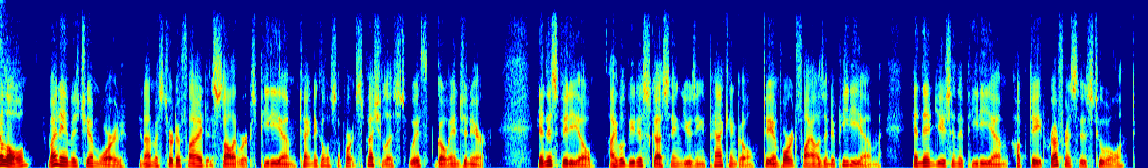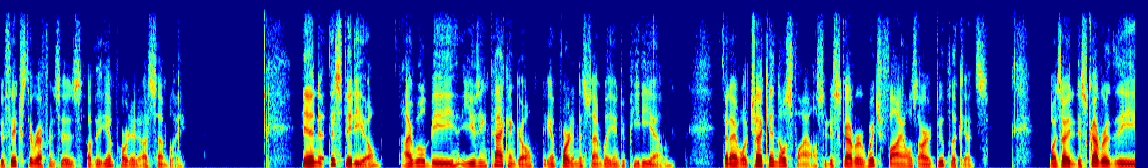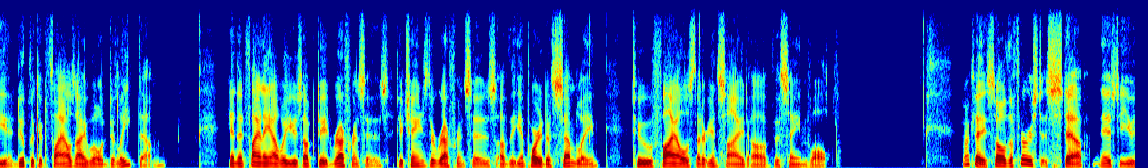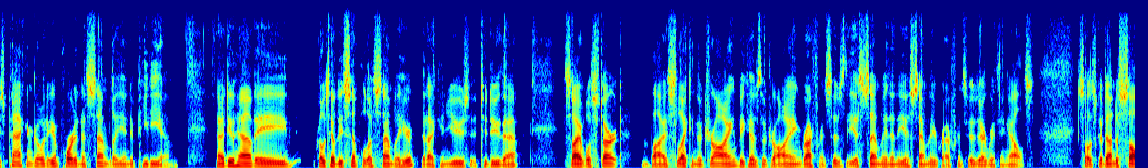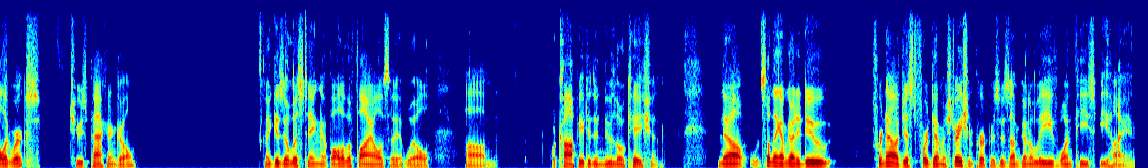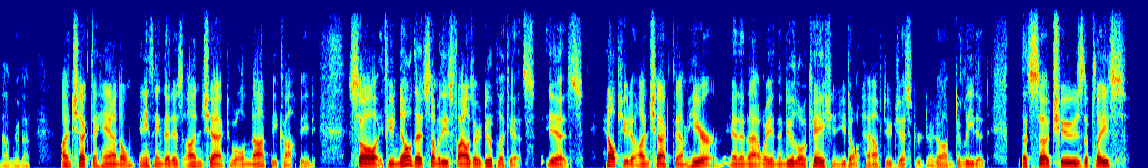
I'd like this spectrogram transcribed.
Hello, my name is Jim Ward, and I'm a certified SOLIDWORKS PDM Technical Support Specialist with GoEngineer. In this video, I will be discussing using Pack and Go to import files into PDM and then using the PDM Update References tool to fix the references of the imported assembly. In this video, I will be using Pack and Go to import an assembly into PDM then I will check in those files to discover which files are duplicates. Once I discover the duplicate files, I will delete them. And then finally, I will use update references to change the references of the imported assembly to files that are inside of the same vault. Okay, so the first step is to use Pack and Go to import an assembly into PDM. I do have a relatively simple assembly here that I can use to do that. So I will start by selecting the drawing because the drawing references the assembly and then the assembly references everything else. So let's go down to SOLIDWORKS, choose Pack and Go. It gives a listing of all of the files that it will, um, will copy to the new location. Now, something I'm going to do for now, just for demonstration purposes, I'm going to leave one piece behind. I'm going to uncheck the handle. Anything that is unchecked will not be copied. So if you know that some of these files are duplicates, it helps you to uncheck them here. And then that way in the new location, you don't have to just um, delete it. Let's uh, choose the place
